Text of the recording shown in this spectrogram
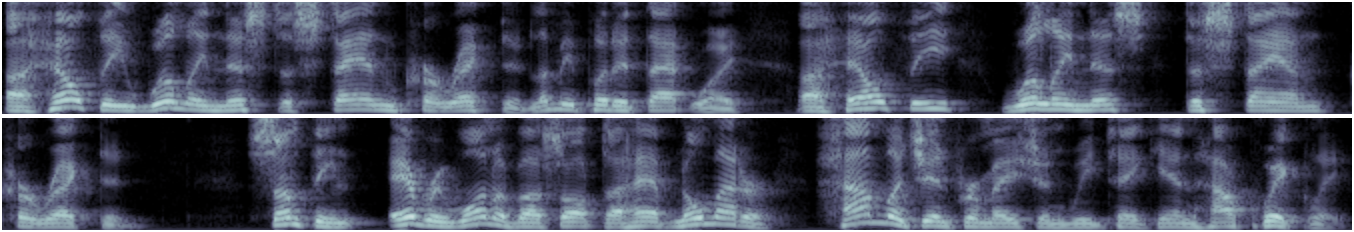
a healthy willingness to stand corrected. Let me put it that way a healthy willingness to stand corrected. Something every one of us ought to have, no matter how much information we take in, how quickly,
